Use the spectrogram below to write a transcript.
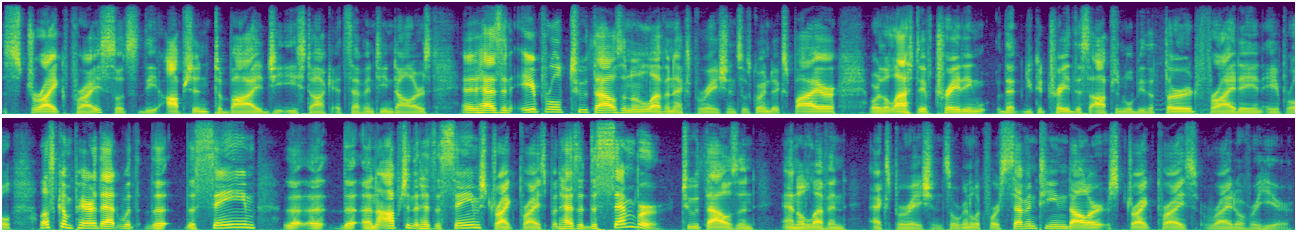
strike price. So it's the option to buy GE stock at $17. And it has an April 2011 expiration. So it's going to expire, or the last day of trading that you could trade this option will be the third Friday in April. Let's compare that with the, the same, the, uh, the, an option that has the same strike price but has a December 2011 expiration. So we're going to look for a $17 strike price right over here.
